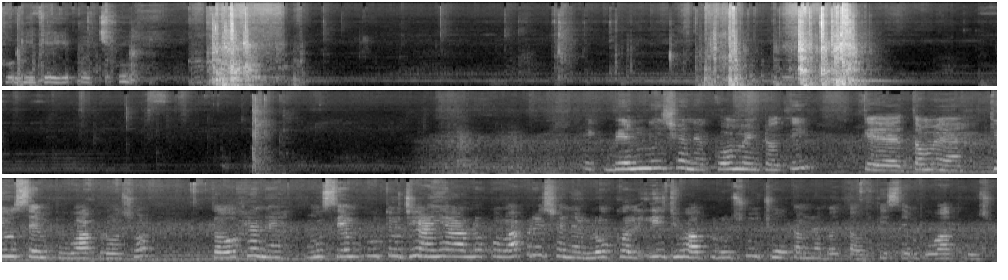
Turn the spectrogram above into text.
છોડી દઈએ પછી. એક બેનની છે ને કોમેન્ટ હતી કે તમે કયું શેમ્પુ વાપરો છો? તો છે ને, હું શેમ્પુ તો જે અહીંયા આ લોકો વાપરે છે ને લોકલ એ જ વાપરું છું, જો તમને બતાવું કે શેમ્પુ વાપરું છું.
